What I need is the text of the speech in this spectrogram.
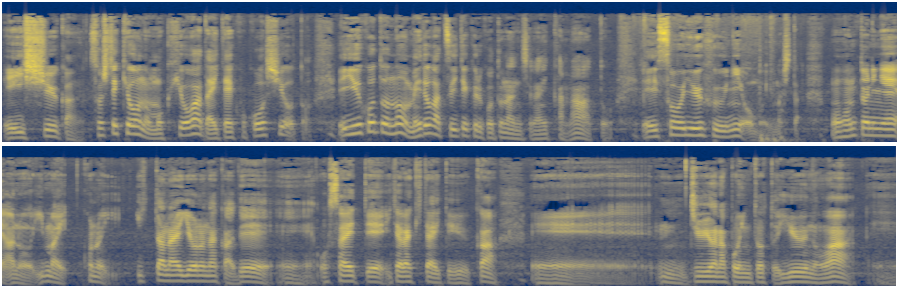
えー、1週間。そして今日の目標は大体ここをしようということの目処がついてくることなんじゃないかなと、えー、そういうふうに思いました。もう本当にね、あの、今、この言った内容の中で、えー、押さえていただきたいというか、えー、うん、重要なポイントというのは、えー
